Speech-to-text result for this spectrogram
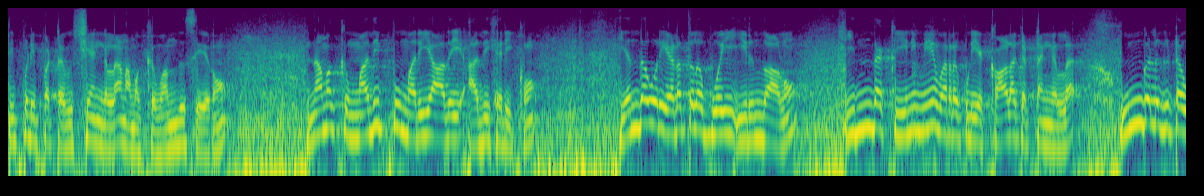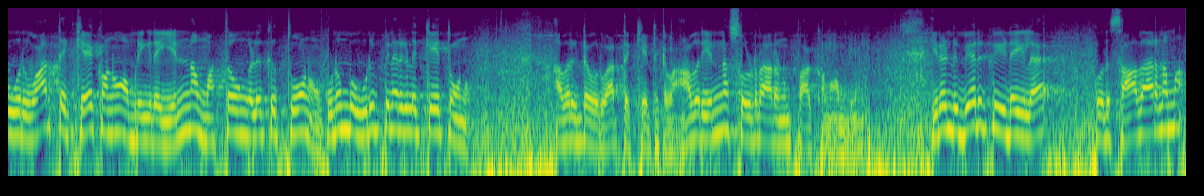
இப்படிப்பட்ட விஷயங்கள்லாம் நமக்கு வந்து சேரும். நமக்கு மதிப்பு மரியாதை அதிகரிக்கும். எந்த ஒரு இடத்துல போய் இருந்தாலும் இந்த இனிமே வரக்கூடிய காலகட்டங்களில் உங்களுக்கிட்ட ஒரு வார்த்தை கேட்கணும் அப்படிங்கிற எண்ணம் மற்றவங்களுக்கு தோணும். குடும்ப உறுப்பினர்களுக்கே தோணும். அவர்கிட்ட ஒரு வார்த்தை கேட்டுக்கலாம். அவர் என்ன சொல்கிறாருன்னு பார்க்கணும் அப்படின்னு. இரண்டு பேருக்கு இடையில் ஒரு சாதாரணமாக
